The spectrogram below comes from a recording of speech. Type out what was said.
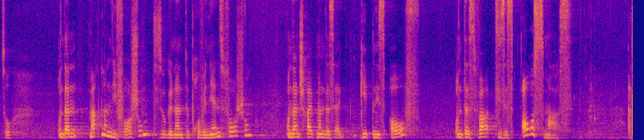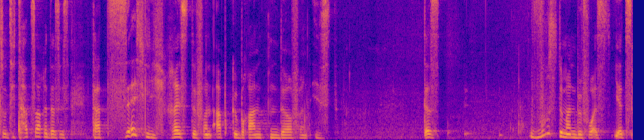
So. Und dann macht man die Forschung, die sogenannte Provenienzforschung, und dann schreibt man das Ergebnis auf. Und das war dieses Ausmaß also die Tatsache, dass es tatsächlich Reste von abgebrannten Dörfern ist, das wusste man, bevor es jetzt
